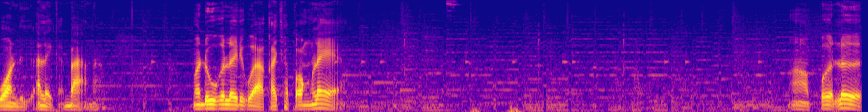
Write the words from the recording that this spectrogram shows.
วรหรืออะไรกันบ้างนะครับ มาดูกันเลยดีกว่ากาชาปองแรก อ่าเปิดเลย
